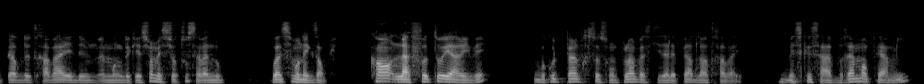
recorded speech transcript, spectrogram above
pertes de travail et un manque de questions, mais surtout, ça va nous. Voici mon exemple. Quand la photo est arrivée, beaucoup de peintres se sont plaints parce qu'ils allaient perdre leur travail. Mmh. Mais ce que ça a vraiment permis,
